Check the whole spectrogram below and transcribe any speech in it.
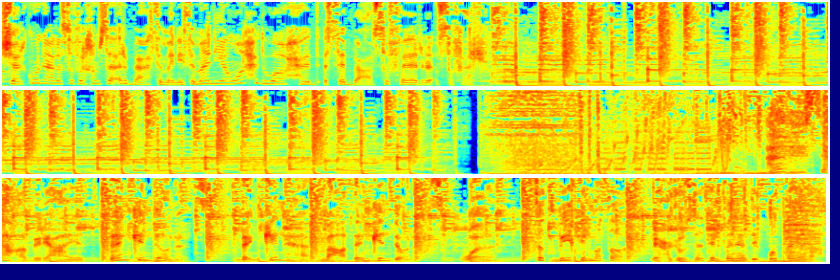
شاركونا على صفر خمسة أربعة ثمانية, واحد سبعة صفر صفر. برعاية Dunkin' Donuts. دانكنها مع Dunkin' Donuts وتطبيق المطار لحجوزات الفنادق والطيران.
